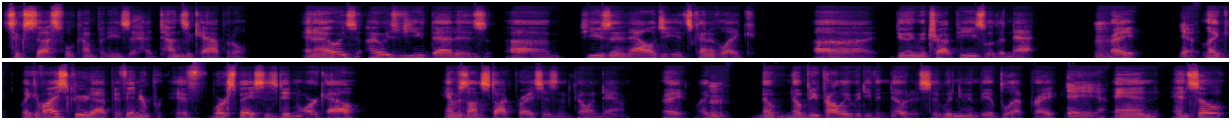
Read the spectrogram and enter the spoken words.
successful companies that had tons of capital, and I always I always viewed that as um, to use an analogy, it's kind of like uh, doing the trapeze with a net, mm-hmm. right? Yeah. Like like if I screwed up, if inter- if workspaces didn't work out, Amazon stock price isn't going down, right? Like mm. No nobody probably would even notice. It wouldn't even be a blip, right? Yeah, yeah, yeah. And and so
